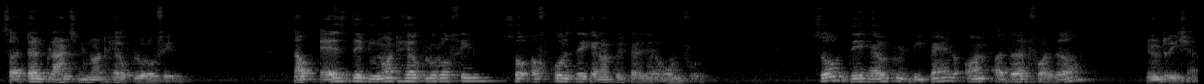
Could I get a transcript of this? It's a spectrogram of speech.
certain plants do not have chlorophyll. Now as they do not have chlorophyll, so of course they cannot prepare their own food. So they have to depend on other for the nutrition,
